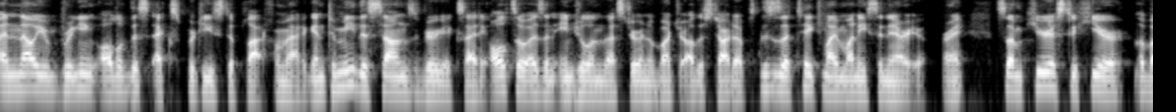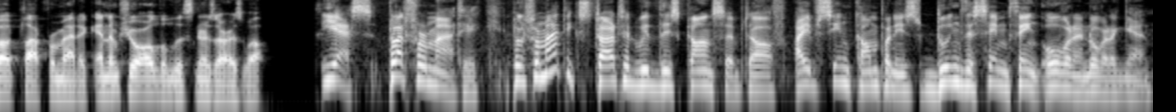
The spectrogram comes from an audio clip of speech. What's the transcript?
And now you're bringing all of this expertise to platformatic. And to me this sounds very exciting. Also as an angel investor in a bunch of other startups this is a take my money scenario right? So i'm curious to hear about platformatic and i'm sure all the listeners are as well. Yes, Platformatic. Platformatic started with this concept of I've seen companies doing the same thing over and over again,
